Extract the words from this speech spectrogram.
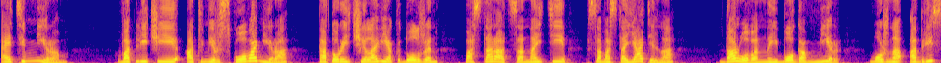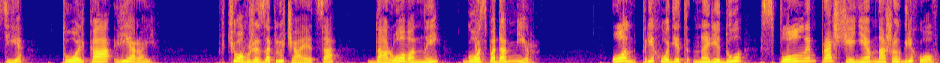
этим миром. В отличие от мирского мира, который человек должен постараться найти самостоятельно, дарованный Богом мир можно обрести только верой. В чем же заключается дарованный Господом мир? Он приходит наряду с полным прощением наших грехов,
